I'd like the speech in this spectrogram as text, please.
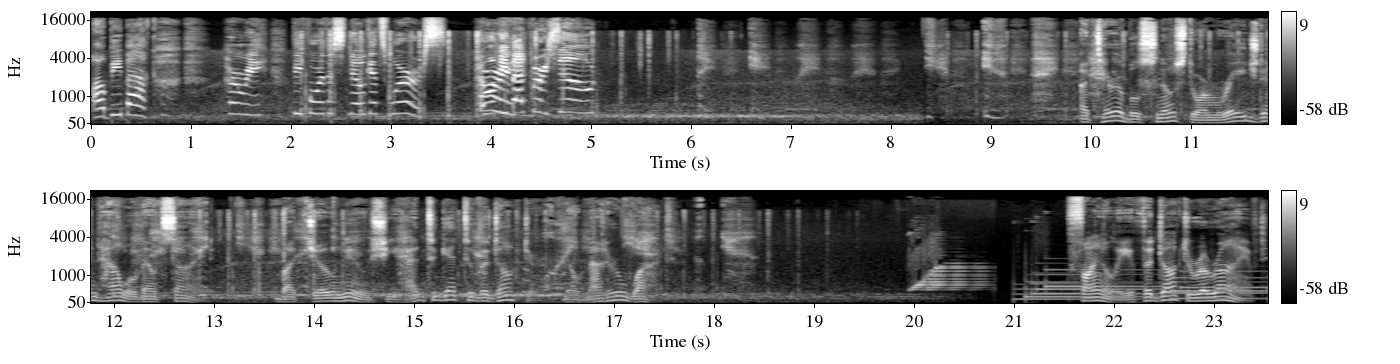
I'll be back. Hurry, before the snow gets worse. I will be back very soon. A terrible snowstorm raged and howled outside. But Jo knew she had to get to the doctor no matter what. Finally, the doctor arrived.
